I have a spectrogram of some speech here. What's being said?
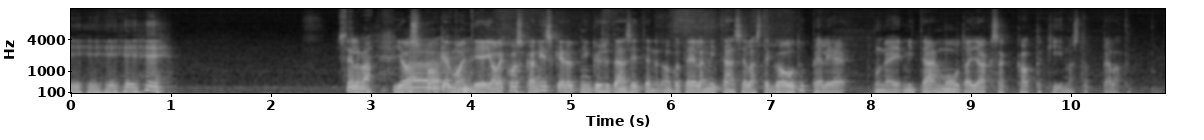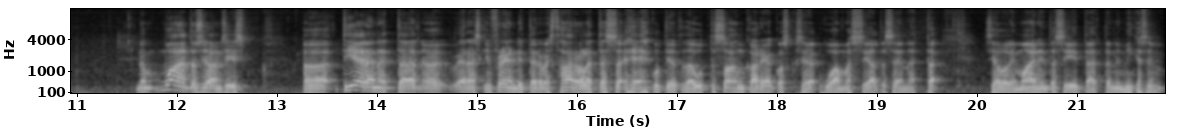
Hehehehehe. Selvä. Jos öö... Pokemointi ei ole koskaan iskenyt, niin kysytään sitten, että onko teillä mitään sellaista go-to-peliä, kun ei mitään muuta jaksa kautta kiinnosta pelata. No mä tosiaan siis tiedän, että eräskin frendi terveistä Harolle tässä hehkutti jo tätä uutta sankaria, koska se huomasi sieltä sen, että siellä oli maininta siitä, että mikä sen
